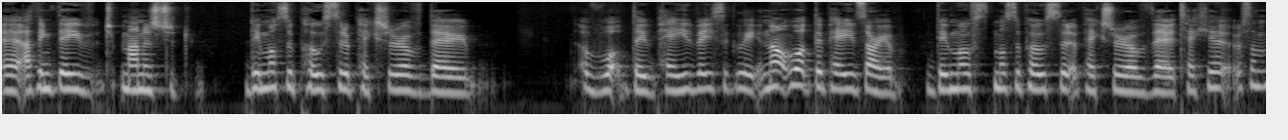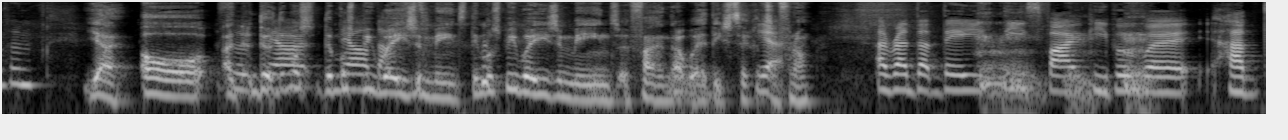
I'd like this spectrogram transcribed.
uh, I think they've managed to. They must have posted a picture of their, of what they paid, basically. Not what they paid. Sorry, they must must have posted a picture of their ticket or something. Yeah, or uh, So there, there are- must there must be daft. ways and means. There must be ways and means of finding out where these tickets Yeah. are from. I read that they these five people were had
